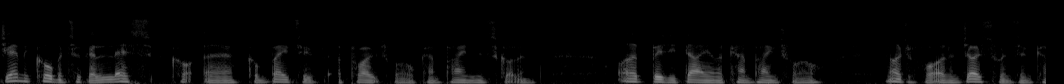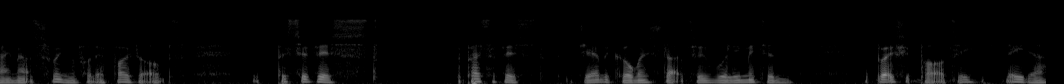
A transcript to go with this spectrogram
Jeremy Corbyn took a less co- uh, combative approach while campaigning in Scotland. On a busy day on a campaign trail, Nigel Farage and Jo Swinson came out swinging for their photo ops. The pacifist, the pacifist Jeremy Corbyn stuck to woolly mittens. The Brexit Party leader,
